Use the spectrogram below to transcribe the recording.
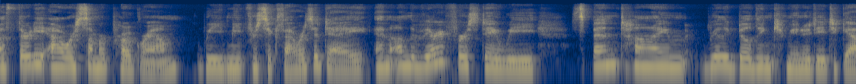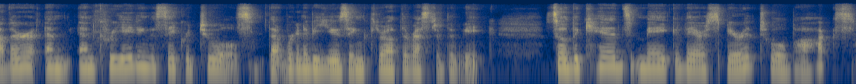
a 30 hour summer program. We meet for six hours a day. And on the very first day, we spend time really building community together and, and creating the sacred tools that we're going to be using throughout the rest of the week. So the kids make their spirit toolbox,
